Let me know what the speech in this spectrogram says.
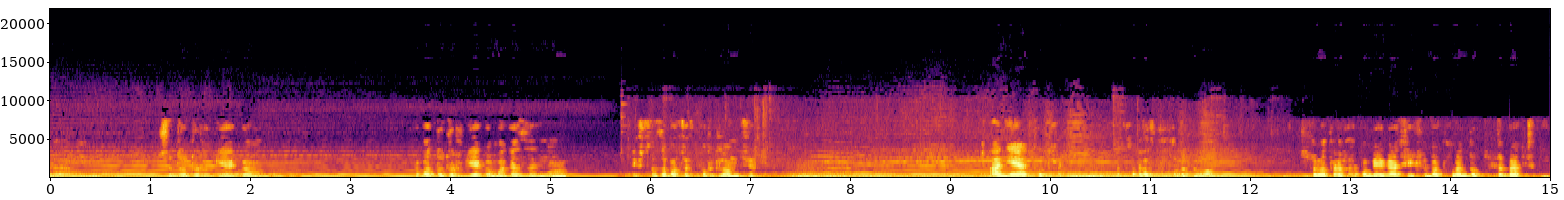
Em, czy do drugiego? Chyba do drugiego magazynu. Jeszcze zobaczę w podglądzie. A nie, tutaj. Teraz to by było. Trzeba trochę pobiegać i chyba to będą trzy beczki.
